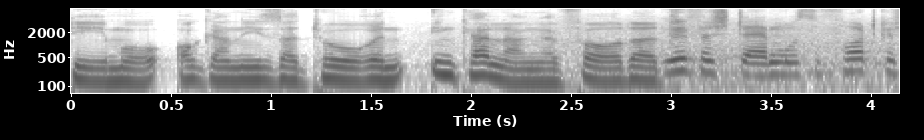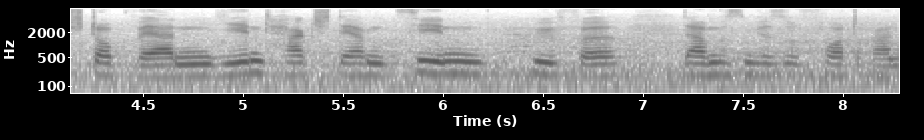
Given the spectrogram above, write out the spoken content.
Demo-Organisatorin Inka Lange fordert. Höfesterben muss sofort gestoppt werden. Jeden Tag sterben zehn Höfe. Da müssen wir sofort ran.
